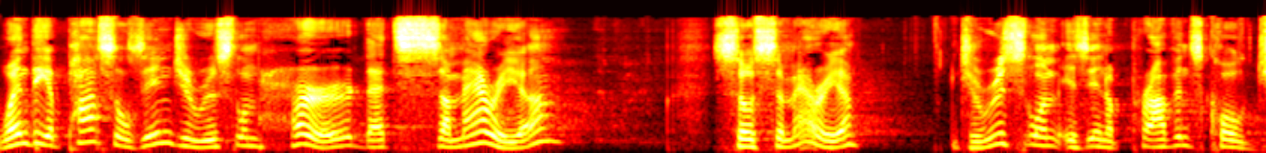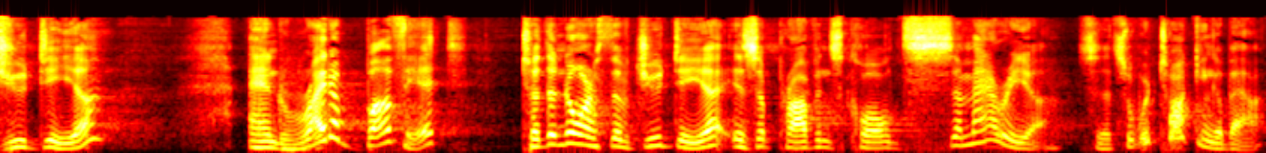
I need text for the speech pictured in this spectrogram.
When the apostles in Jerusalem heard that Samaria, so Samaria, Jerusalem is in a province called Judea, and right above it, to the north of Judea, is a province called Samaria. So that's what we're talking about.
